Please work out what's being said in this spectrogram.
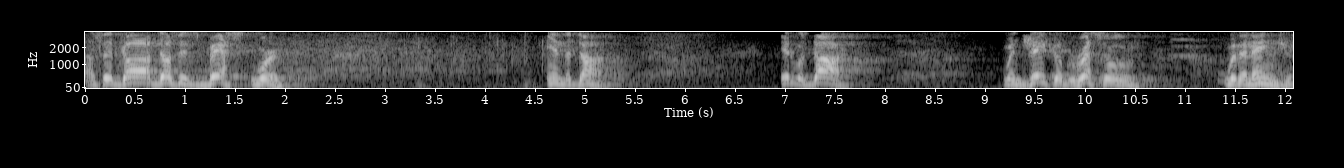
I said, God does his best work in the dark. It was dark when Jacob wrestled with an angel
